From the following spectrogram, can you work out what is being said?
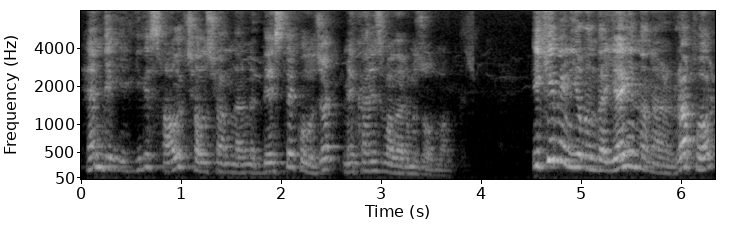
hem de ilgili sağlık çalışanlarına destek olacak mekanizmalarımız olmalıdır. 2000 yılında yayınlanan rapor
